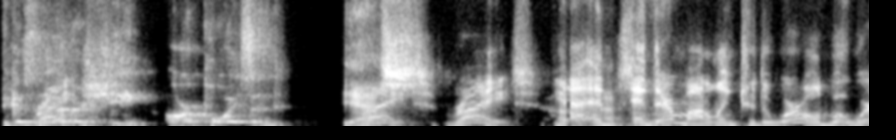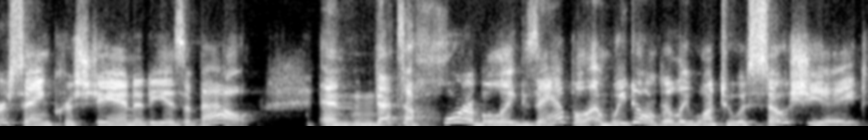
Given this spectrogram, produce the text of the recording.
because the right. other sheep are poisoned. Yes. Right, right. Oh, yeah. and, and they're modeling to the world what we're saying Christianity is about. And mm-hmm. that's a horrible example. And we don't really want to associate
